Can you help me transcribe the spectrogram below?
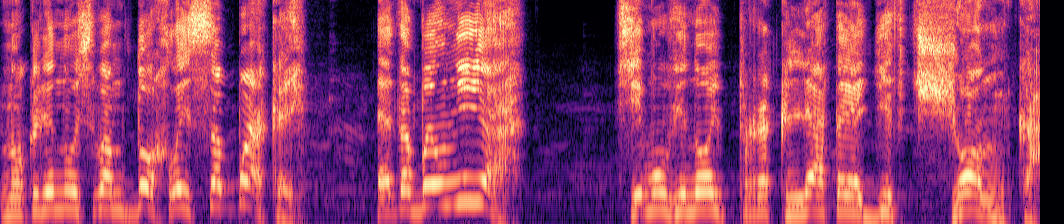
но клянусь вам дохлой собакой, это был не я. Всему виной проклятая девчонка».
